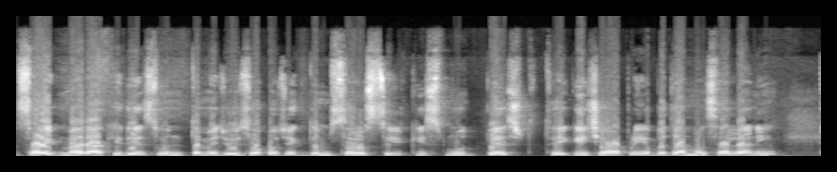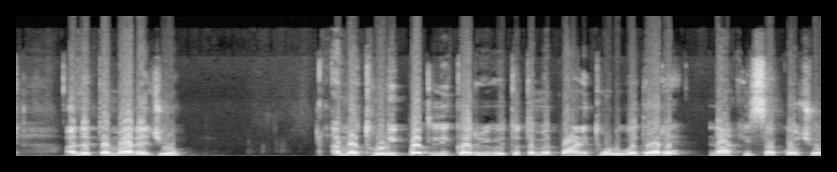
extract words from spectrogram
સાઈડમાં રાખી દઈશું અને તમે જોઈ શકો છો, એકદમ સરસ સિલ્કી સ્મૂથ પેસ્ટ થઈ ગઈ છે આપણી એ બધા મસાલાની. અને તમારે જો આમાં થોડી પતલી કરવી હોય તો તમે પાણી થોડું વધારે નાખી શકો છો.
